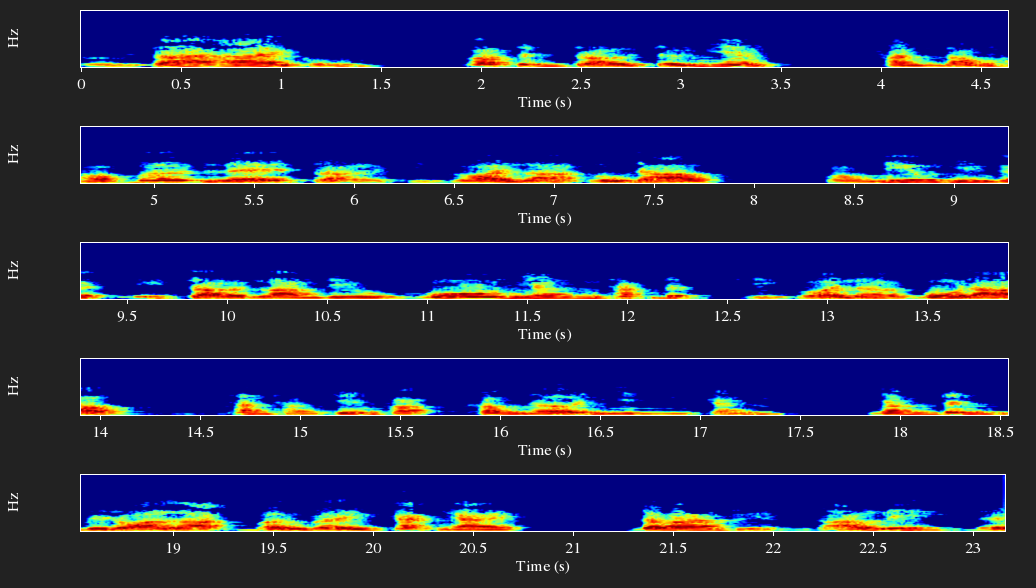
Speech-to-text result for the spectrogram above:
người ta ai cũng có tính trời tự nhiên hành động hợp với lễ trời thì gọi là hữu đạo. Còn nếu như nghịch ý trời làm điều vô nhân thất đức thì gọi là vô đạo. Thánh thần thiên phật không nỡ nhìn cảnh nhân tính bị đọa lạc bởi vậy các ngài đã ban truyền đạo lý để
